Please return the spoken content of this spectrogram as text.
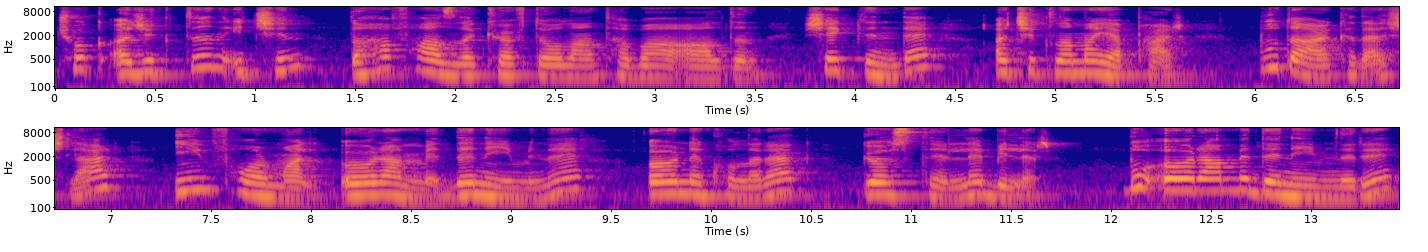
çok acıktığın için daha fazla köfte olan tabağı aldın şeklinde açıklama yapar. Bu da arkadaşlar informal öğrenme deneyimine örnek olarak gösterilebilir. Bu öğrenme deneyimleri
